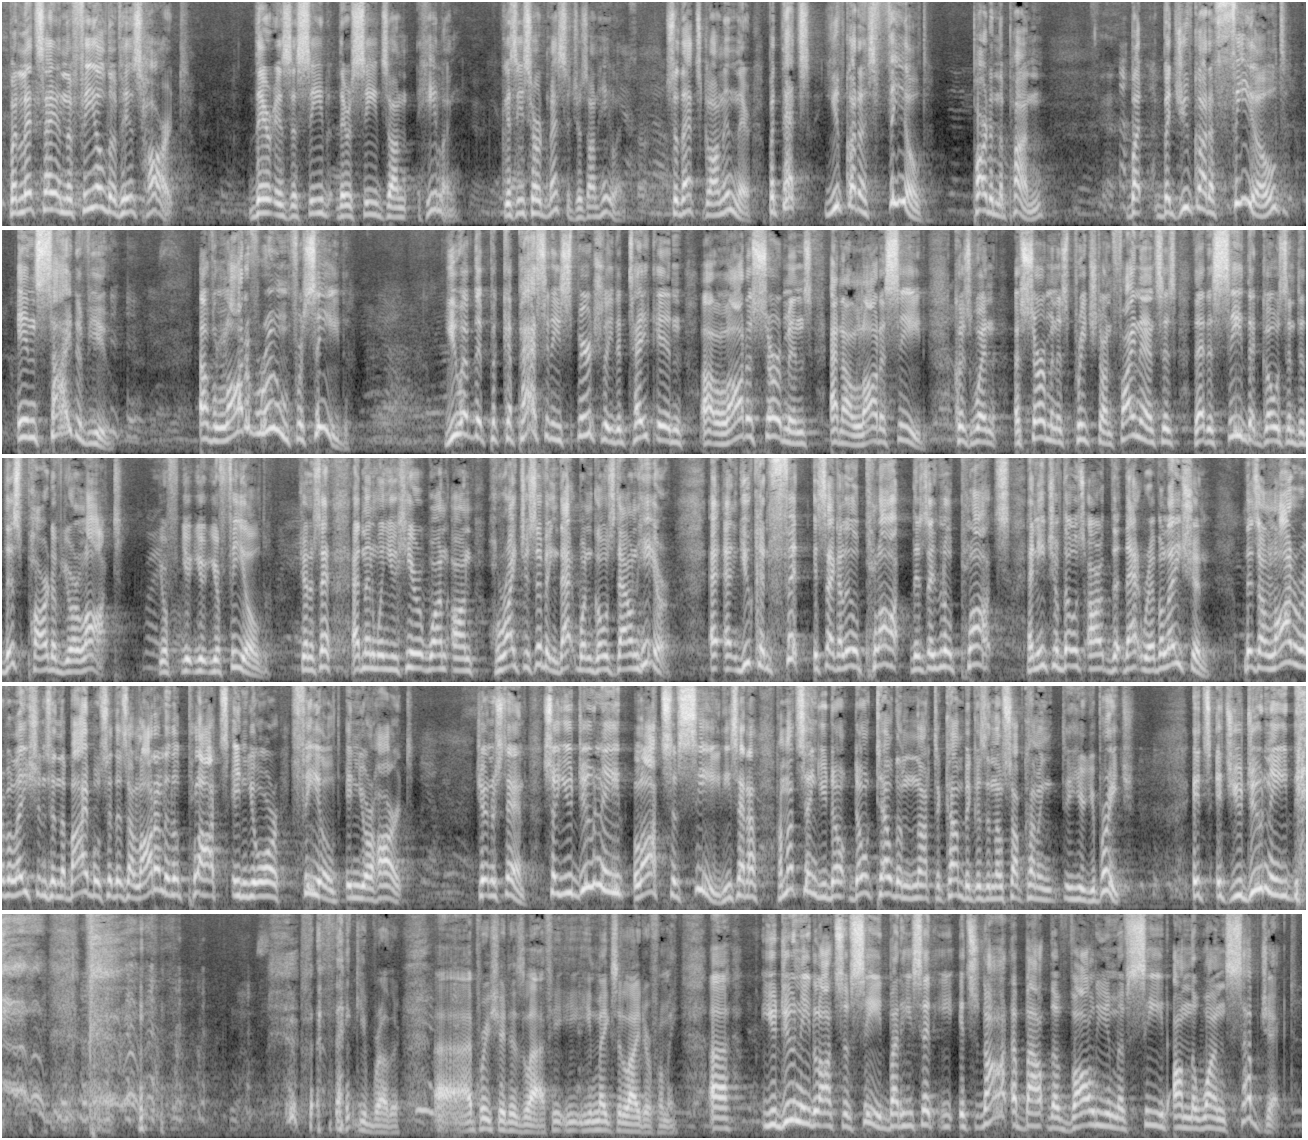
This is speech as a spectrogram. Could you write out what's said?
but let's say in the field of his heart, there is a seed, there's seeds on healing because he's heard messages on healing. So that's gone in there. But that's, you've got a field, pardon the pun, but, but you've got a field inside of you of a lot of room for seed. You have the capacity spiritually to take in a lot of sermons and a lot of seed. Because when a sermon is preached on finances, that is seed that goes into this part of your lot, your, your, your field. Do you understand? And then when you hear one on righteous living, that one goes down here. And, and you can fit, it's like a little plot. There's a little plots, and each of those are th- that revelation. There's a lot of revelations in the Bible, so there's a lot of little plots in your field, in your heart. Do you understand? So you do need lots of seed. He said, I'm not saying you don't, don't tell them not to come because then they'll stop coming to hear you preach. It's, it's you do need. Thank you, brother. Uh, I appreciate his laugh. He, he, he, makes it lighter for me. Uh, you do need lots of seed, but he said it's not about the volume of seed on the one subject.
